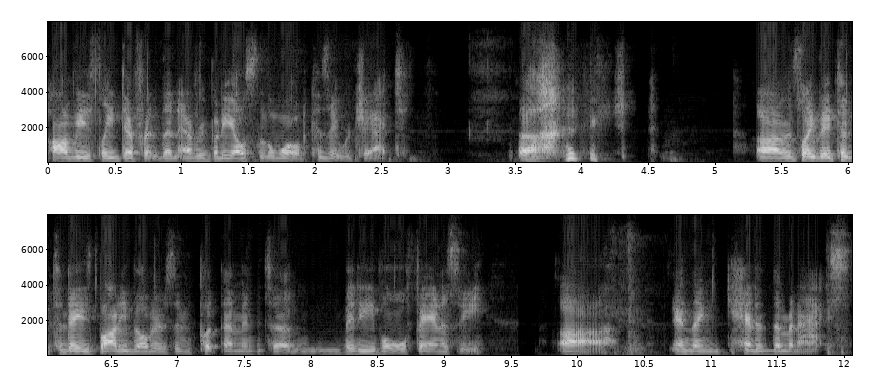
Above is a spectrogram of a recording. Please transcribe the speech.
obviously different than everybody else in the world because they were jacked. Uh, uh, it's like they took today's bodybuilders and put them into medieval fantasy, uh, and then handed them an axe.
